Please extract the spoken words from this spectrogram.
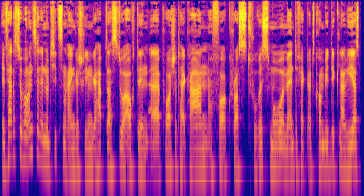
Jetzt hattest du bei uns in den Notizen reingeschrieben gehabt, dass du auch den äh, Porsche Taycan for Cross Turismo im Endeffekt als Kombi deklarierst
